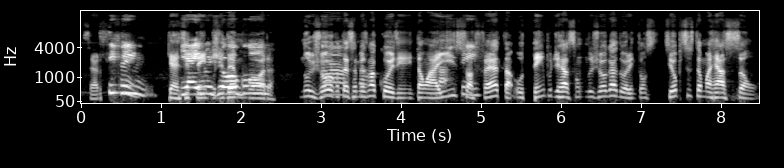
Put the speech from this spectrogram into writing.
Certo? Sim. Que é esse e tempo de jogo... demora. No jogo ah, acontece a tá. mesma coisa. Então aí tá, isso sim. afeta o tempo de reação do jogador. Então, se eu preciso ter uma reação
